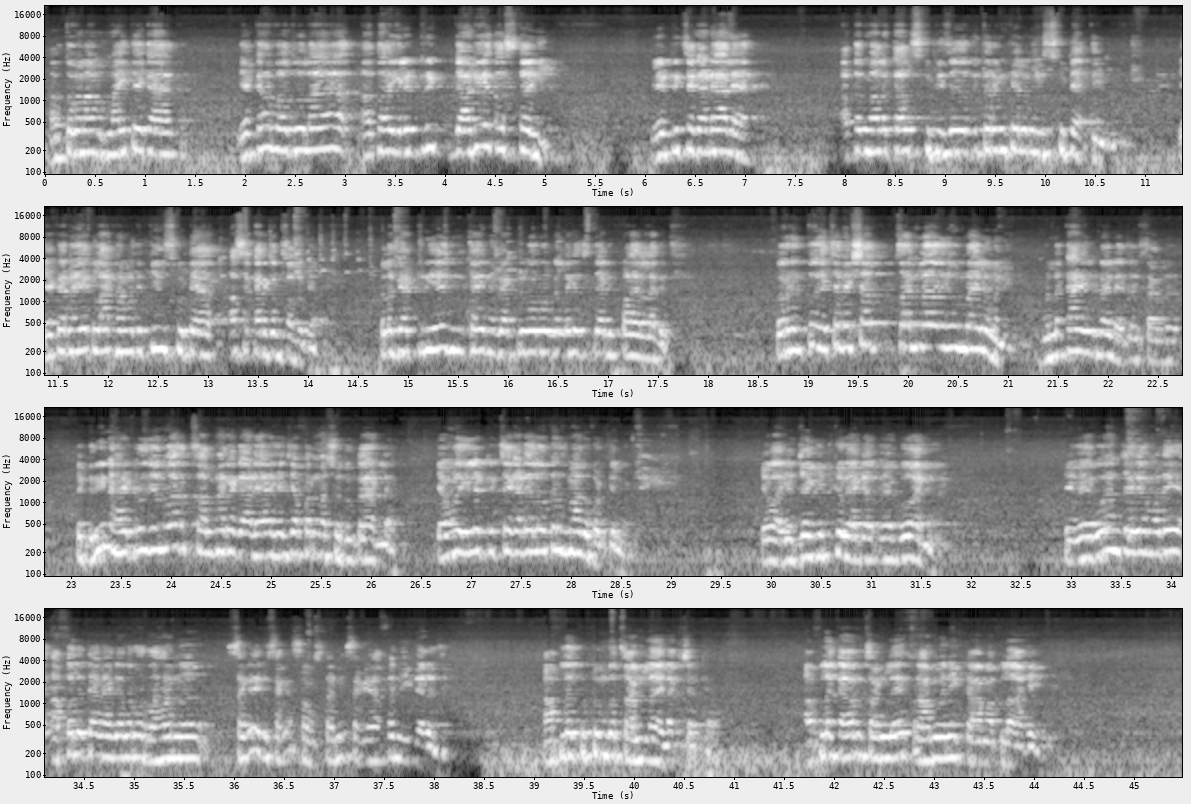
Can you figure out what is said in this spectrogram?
आता तुम्हाला माहिती आहे का एका बाजूला आता इलेक्ट्रिक गाडी येत असताना इलेक्ट्रिकच्या गाड्या आल्या. आता मला काल स्कूटीचं वितरण केलं मी स्कूट्या तीन. एकानं एक लाखामध्ये तीन स्कूट्या असा कार्यक्रम चालू केला. त्याला बॅटरी आहे काही नाही बॅटरीवर लगेच गाडी पळायला लागत परंतु याच्यापेक्षा चांगलं येऊन राहिलं म्हणे. म्हणलं काय येऊन राहिलं चांगलं? तर ग्रीन हायड्रोजनवर चालणाऱ्या गाड्या ह्याच्या आपण शोधून काढल्या. त्यामुळे इलेक्ट्रिकच्या गाड्या लवकरच मागं पडतील म्हटलं. तेव्हा हे जग इतकं वेग वेगवान आहे. ते वेगवान जगामध्ये आपलं त्या वेगाबरोबर राहणं सगळ्यांनी सगळ्या संस्थांनी सगळ्या आपण ही गरज आहे. आपलं कुटुंब चांगलं आहे लक्षात ठेवा. आपलं काम चांगलं आहे प्रामाणिक काम आपलं आहे.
